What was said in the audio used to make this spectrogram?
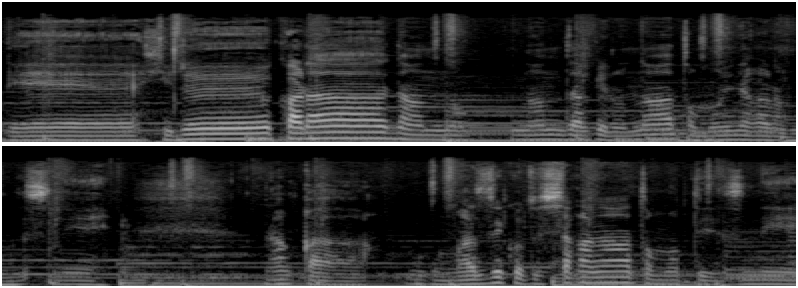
で昼からなんのなんだけどなと思いながらもですねなんか僕まずいことしたかなと思ってですね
